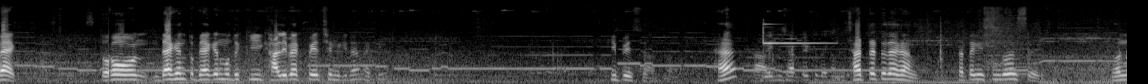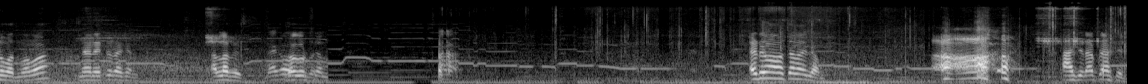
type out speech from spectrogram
ব্যাগ তো দেখেন তো ব্যাগের মধ্যে কি খালি ব্যাগ পেয়েছেন কিনা নাকি? কি পেয়েছেন? হ্যাঁ? দেখি শার্টটা একটু দেখান। শার্টটা একটু দেখান। শার্টটা কি সুন্দর হয়েছে? ধন্যবাদ মামা। নেন এটা রাখেন। আল্লাহ হাফেজ। এটা মামা চালাইলাম। আসেন আপনি আসেন।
